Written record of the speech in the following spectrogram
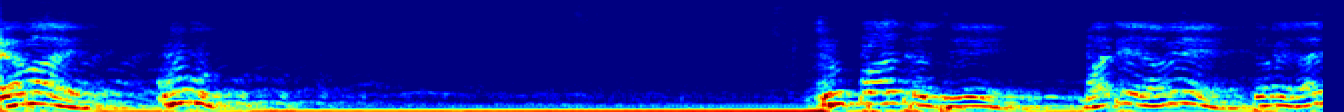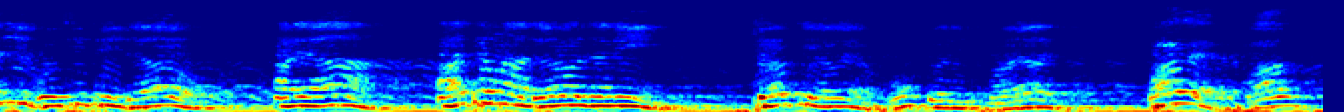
એમાં ખૂબ. સુપાત્ર છે. માટે હવે તમે રાજી ખુશીથી જાઓ. અને આ આથમણા દરવાજાની ચોકી હવે હું કરીશ મહારાજ. ભાવે હરપાલ.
